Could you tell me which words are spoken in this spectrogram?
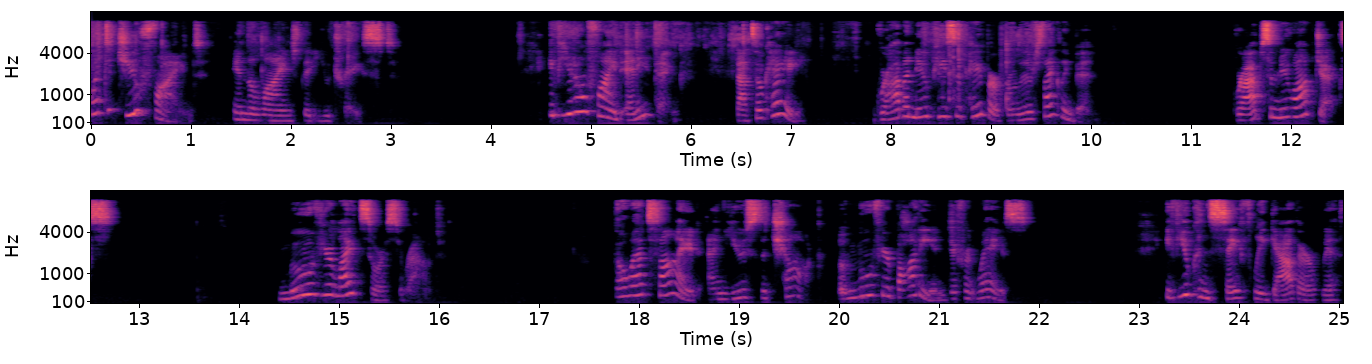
What did you find in the lines that you traced? If you don't find anything, that's okay. Grab a new piece of paper from the recycling bin. Grab some new objects. Move your light source around. Go outside and use the chalk, but move your body in different ways if you can safely gather with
